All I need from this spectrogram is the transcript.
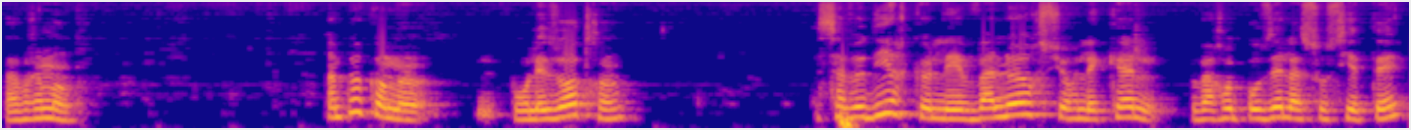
Pas vraiment. Un peu comme euh, pour les autres, hein. ça veut dire que les valeurs sur lesquelles va reposer la société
